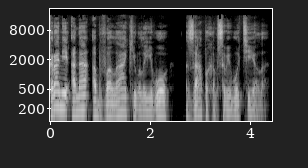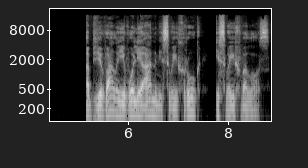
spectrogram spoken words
Храме она обволакивала его запахом своего тела, обвивала его лианами своих рук и своих волос.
